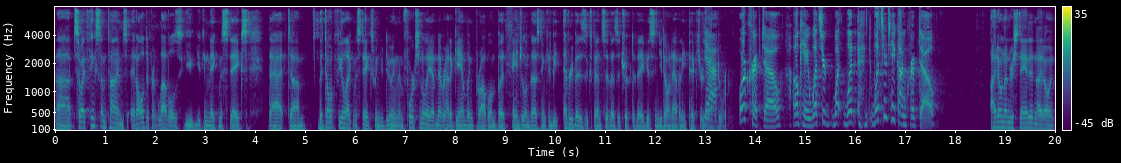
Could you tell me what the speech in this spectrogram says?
Uh, so I think sometimes at all different levels, you, you can make mistakes that, um, that don't feel like mistakes when you're doing them. Fortunately, I've never had a gambling problem, but angel investing can be every bit as expensive as a trip to Vegas and you don't have any pictures yeah. afterward. Or crypto. Okay, what's your what what what's your take on crypto? I don't understand it and I don't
